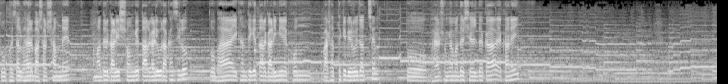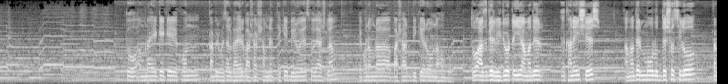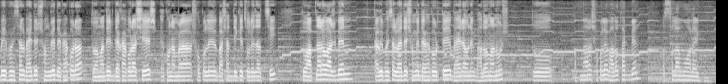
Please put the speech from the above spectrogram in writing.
তো ফয়সাল ভাইয়ের বাসার সামনে আমাদের গাড়ির সঙ্গে তার গাড়িও রাখা ছিল। তো ভাইয়া এখান থেকে তার গাড়ি নিয়ে এখন বাসার থেকে বেরোয় যাচ্ছেন। তো ভাইয়ের সঙ্গে আমাদের শেষ দেখা এখানেই। তো আমরা একে একে এখন কাবির ফয়সাল ভাইয়ের বাসার সামনে থেকে বেরোয়ে চলে আসলাম। এখন আমরা বাসার দিকে রওনা হব। তো আজকের ভিডিওটাই আমাদের এখানেই শেষ। আমাদের মূল উদ্দেশ্য ছিল কাবির ফয়সাল ভাইদের সঙ্গে দেখা করা। তো আমাদের দেখা করা শেষ। এখন আমরা সকলে বাসার দিকে চলে যাচ্ছি। তো আপনারাও আসবেন কাবির ফয়সাল ভাইদের সঙ্গে দেখা করতে। ভাইয়েরা অনেক ভালো মানুষ। তো আপনারা সকলে ভালো থাকবেন। আসসালামু আলাইকুম।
